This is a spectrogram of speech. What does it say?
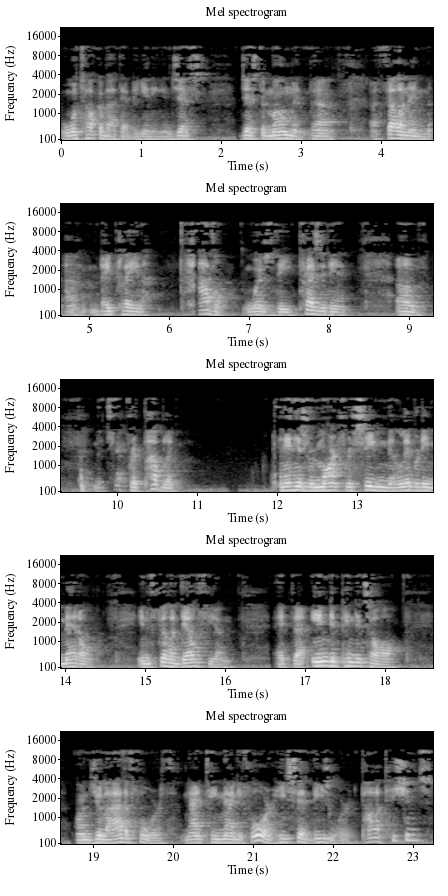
we'll talk about that beginning in just just a moment. Uh, a fellow named um, Václav Havel was the president of the Czech Republic. And in his remarks receiving the Liberty Medal in Philadelphia at the Independence Hall on July the 4th, 1994, he said these words, politicians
